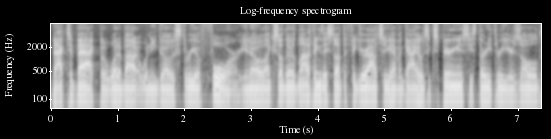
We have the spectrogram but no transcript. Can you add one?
back to back. But what about when he goes three or four? You know, like so there are a lot of things they still have to figure out. So you have a guy who's experienced, he's 33 years old.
